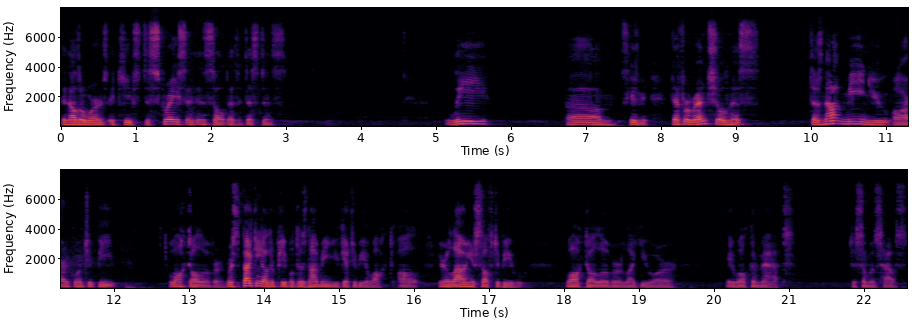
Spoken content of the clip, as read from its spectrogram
in other words, it keeps disgrace and insult at a distance. Li, um, excuse me, deferentialness does not mean you are going to be walked all over. Respecting other people does not mean you get to be walked all. You're allowing yourself to be walked all over like you are a welcome mat to someone's house.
